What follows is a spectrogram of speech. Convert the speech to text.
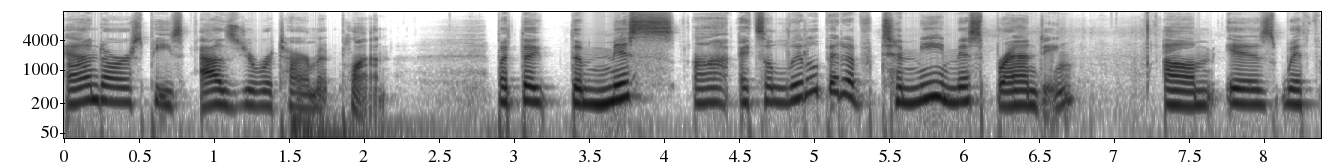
and RSPs as your retirement plan. But the, the miss, uh, it's a little bit of, to me, misbranding um, is with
